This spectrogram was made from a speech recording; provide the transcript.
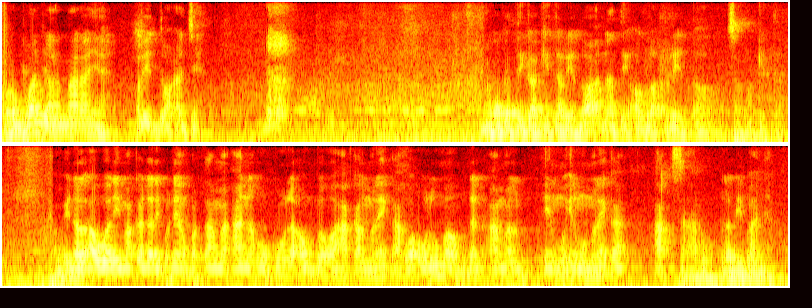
Perempuan jangan marah ya, ridho aja. Maka ketika kita ridho, nanti Allah ridho sama kita. Faminal awali maka daripada yang pertama anak ukula bahwa akal mereka wa ulumahum dan amal ilmu-ilmu mereka aksaru lebih banyak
